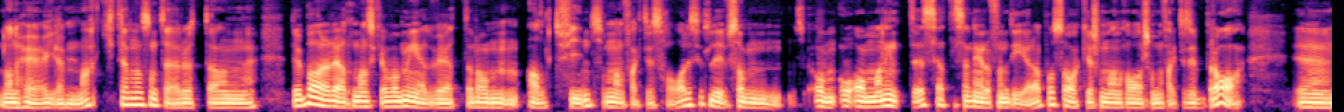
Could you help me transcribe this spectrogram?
någon högre makt eller något sånt där, utan det är bara det att man ska vara medveten om allt fint som man faktiskt har i sitt liv. Som, om, och om man inte sätter sig ner och funderar på saker som man har som faktiskt är bra, eh,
